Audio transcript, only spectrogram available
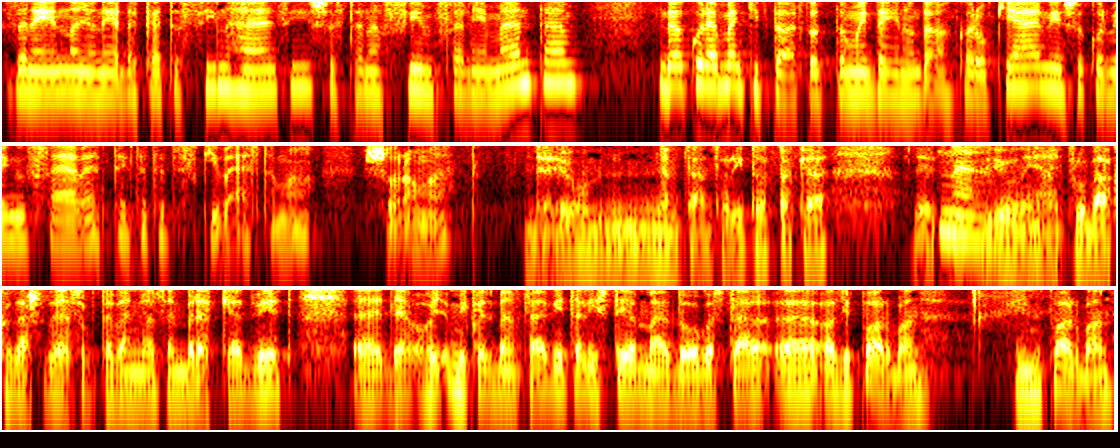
Az elején nagyon érdekelt a színház is, aztán a film felé mentem, de akkor ebben kitartottam, hogy de én oda akarok járni, és akkor végül felvettek, tehát ezt kivártam a soromat. De jó, nem tántorítottak el. Azért Nem. jó néhány próbálkozásod el szokta venni az emberek kedvét. De hogy miközben felvételiztél, már dolgoztál eh, az iparban? Filmiparban?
